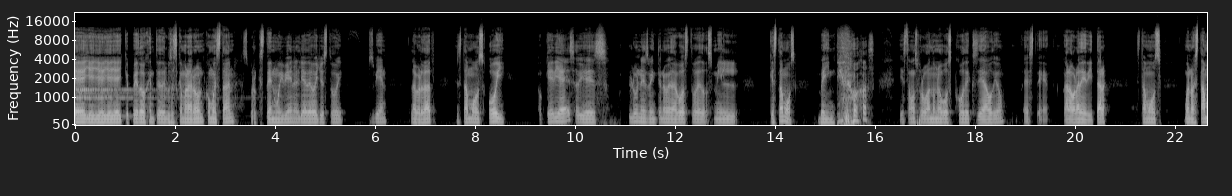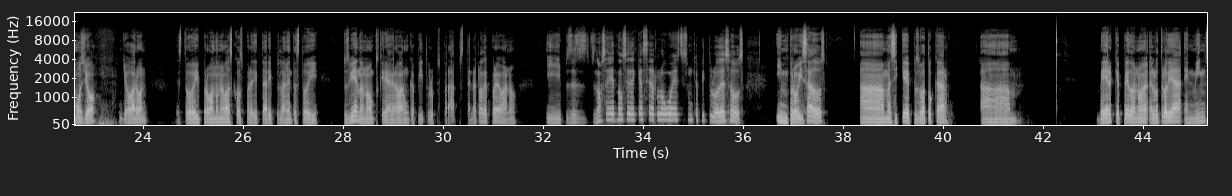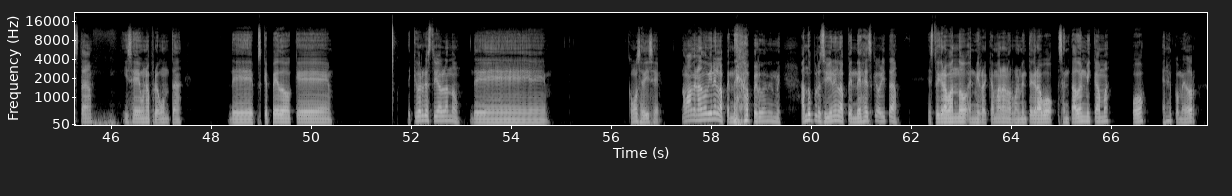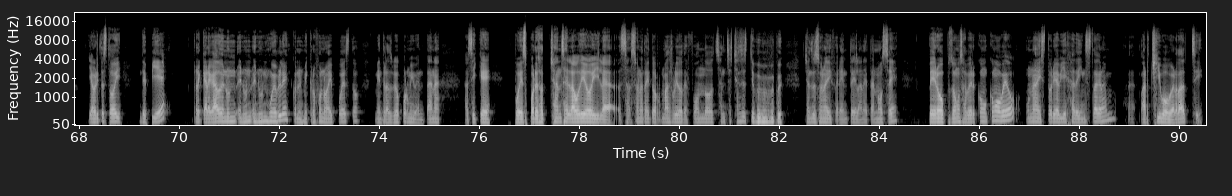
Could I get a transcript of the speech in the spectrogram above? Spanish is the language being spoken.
Ey, ey, ey, ey, ey, qué pedo, gente de Luces Camarón, ¿cómo están? Espero que estén muy bien. El día de hoy yo estoy, pues bien, la verdad. Estamos hoy, ¿o ¿qué día es? Hoy es lunes 29 de agosto de 2000, ¿qué estamos? 22. Y estamos probando nuevos códecs de audio, este, a la hora de editar. Estamos, bueno, estamos yo, yo, Aarón, estoy probando nuevas cosas para editar y pues la neta estoy pues viendo, ¿no? Pues quería grabar un capítulo, pues para pues, tenerlo de prueba, ¿no? Y pues no sé, no sé de qué hacerlo, güey. Este es un capítulo de esos improvisados. así que pues va a tocar ver qué pedo, ¿no? El otro día en mi Insta hice una pregunta de, pues, qué pedo, qué... ¿De qué verga estoy hablando? De... ¿Cómo se dice? No mames, ando bien en la pendeja, perdónenme. Ando, pero si viene en la pendeja es que ahorita estoy grabando en mi recámara. Normalmente grabo sentado en mi cama o en el comedor. Y ahorita estoy de pie, recargado en un, en un, en un mueble, con el micrófono ahí puesto, mientras veo por mi ventana. Así que, pues por eso chance el audio y la suena tantito más ruido de fondo. Chance, chance, chance suena diferente, la neta, no sé. Pero pues vamos a ver cómo, cómo veo una historia vieja de Instagram. Ah, archivo, ¿verdad? Sí.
